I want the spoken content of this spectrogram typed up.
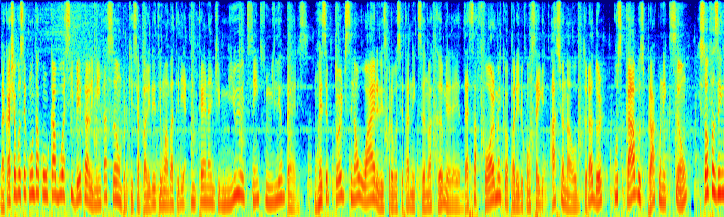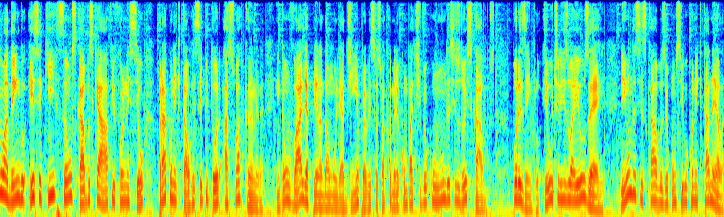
Na caixa você conta com o cabo USB para alimentação, porque esse aparelho tem uma bateria interna de 1800 mAh. Um receptor de sinal wireless para você estar tá anexando a câmera, é dessa forma que o aparelho consegue acionar o obturador. Os cabos para conexão. E só fazendo um adendo, esse aqui são os cabos que a AF forneceu para conectar o receptor à sua câmera. Então vale a pena dar uma olhadinha para ver se a sua câmera é compatível com um desses dois cabos. Por exemplo, eu utilizo a EOS R, nenhum desses cabos eu consigo conectar nela,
